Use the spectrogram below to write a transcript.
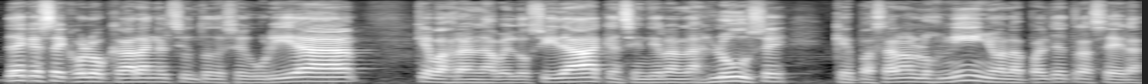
de que se colocaran el cinturón de seguridad, que bajaran la velocidad, que encendieran las luces, que pasaran los niños a la parte trasera.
